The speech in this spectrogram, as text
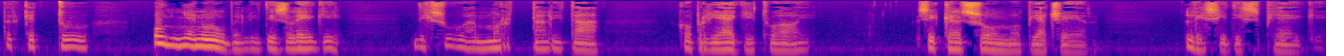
perché tu ogni nube li disleghi di sua mortalità coprieghi tuoi, sicché il sommo piacer li si dispieghi.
